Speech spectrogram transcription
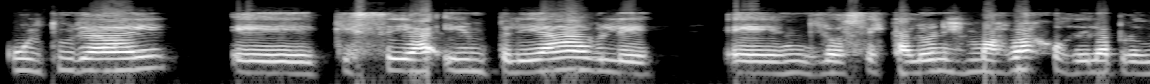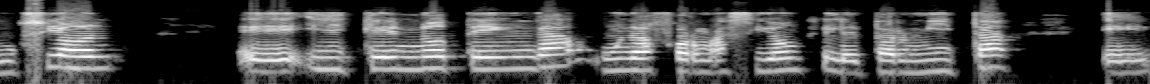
cultural eh, que sea empleable en los escalones más bajos de la producción eh, y que no tenga una formación que le permita eh,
